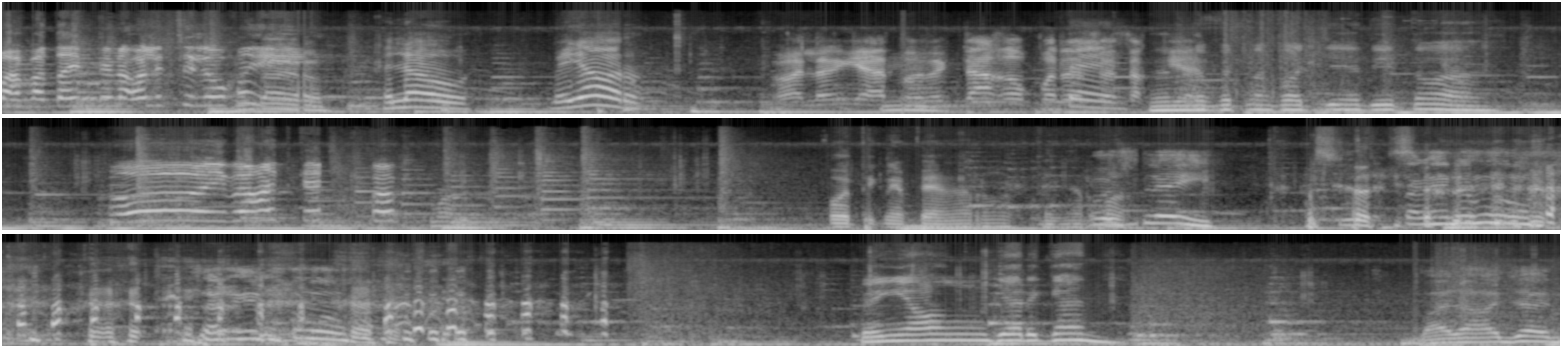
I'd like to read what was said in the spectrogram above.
Papatayin ko na ulit si Luca eh. Hello, Mayor! Walang yato, nagtakaw pa na sa sakyan. ng kotse niya dito ah. Hoy, bakit ka pap... Putik na pengar mo. Pengar Oh, Slay! Tangina mo! Tangina mo! Pengi akong jerrycan. Bahala ka dyan.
